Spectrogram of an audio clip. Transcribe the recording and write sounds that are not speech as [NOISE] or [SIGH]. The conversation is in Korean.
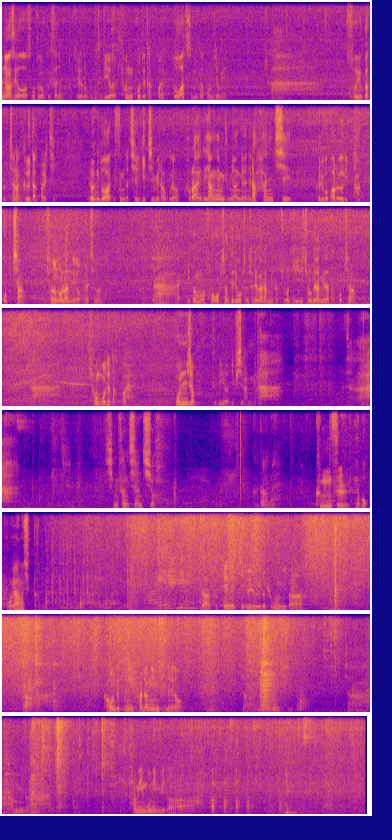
안녕하세요. 성소동 백사장 구독자 여러분. 드디어 현고대 닭발 또 왔습니다 본점에. 아 소유가 극찬한 그 닭발집. 여기도 있습니다. 제기집이라고요. 후라이드 양념이 중요한 게 아니라 한치 그리고 바로 여기 닭곱창. 천원 올랐네요 8천원. 야 이거 뭐 소곱창 돼지곱창 저리 가랍니다. 쫄깃쫄깃합니다 닭곱창. 자 현고대 닭발. 본점 드디어 입실합니다 심상치 않지요. 그 다음에 금슬 회복 보양식 닭발. 자, 두께내치 161호 휴무입니다. 자, 가운데 분이 사장님이시네요. 자, 이재동 씨. 자, 갑니다. 3인분입니다. [LAUGHS] 하하하하.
